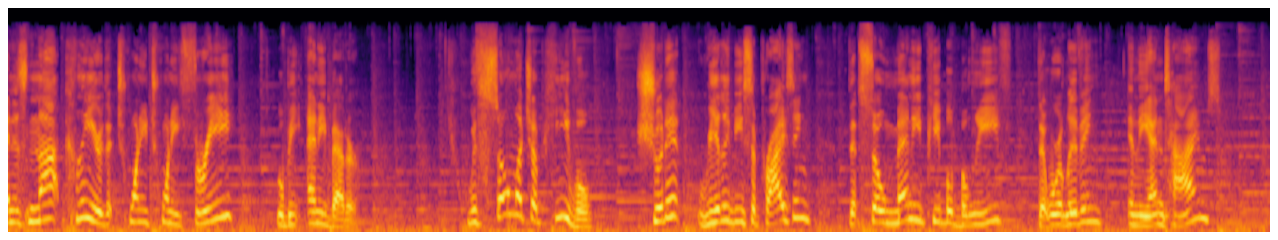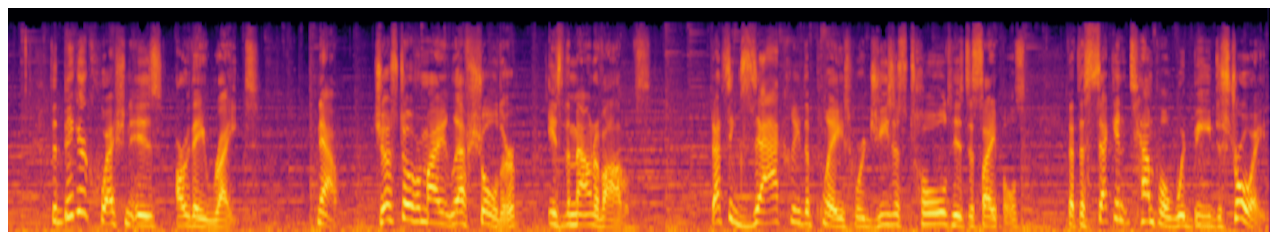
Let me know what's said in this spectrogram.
and it's not clear that 2023 will be any better. With so much upheaval, should it really be surprising that so many people believe that we're living in the end times? The bigger question is are they right? Now, just over my left shoulder is the Mount of Olives. That's exactly the place where Jesus told his disciples that the second temple would be destroyed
